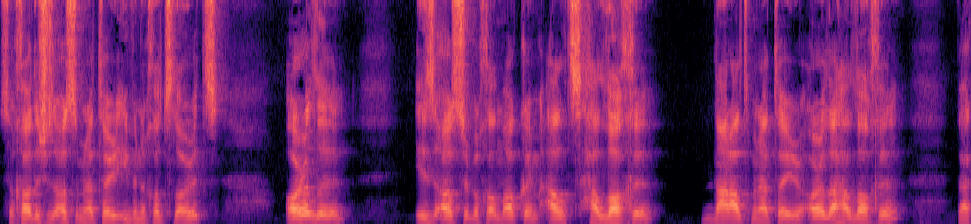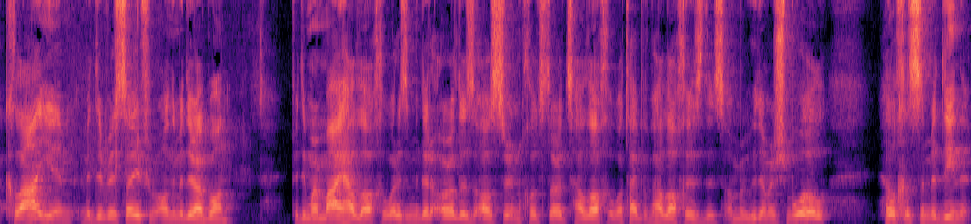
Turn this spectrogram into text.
So Chodesh is Osir Min HaToyre even in Chutz Loretz Orle is Osir B'chol Mokim Alts Halache not Alts Min HaToyre Orle Halache V'Klayim Midir from only Midir Abon For the Gemara My Halache What does it mean that Orle is also in Chutz Loretz Halache What type of Halache is this? Omer Huda Shmuel Hilchas Medina.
